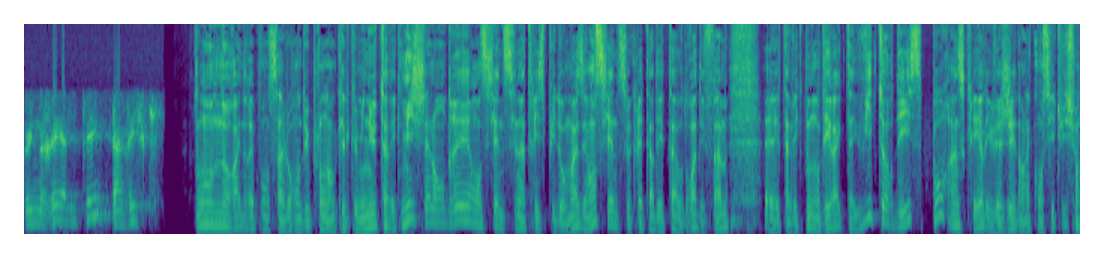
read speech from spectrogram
une réalité d'un risque on aura une réponse à Laurent Duplon dans quelques minutes avec Michel André, ancienne sénatrice puis et ancienne secrétaire d'État aux droits des femmes. Elle est avec nous en direct à 8h10 pour inscrire l'IVG dans la Constitution.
